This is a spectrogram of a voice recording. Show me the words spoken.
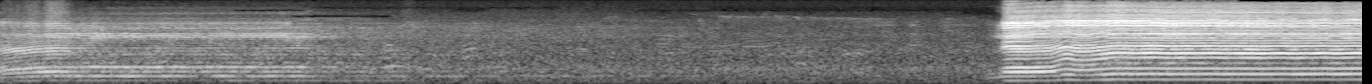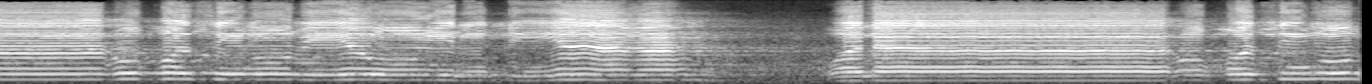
آمين. لا أقسم بيوم القيامة ولا أقسم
